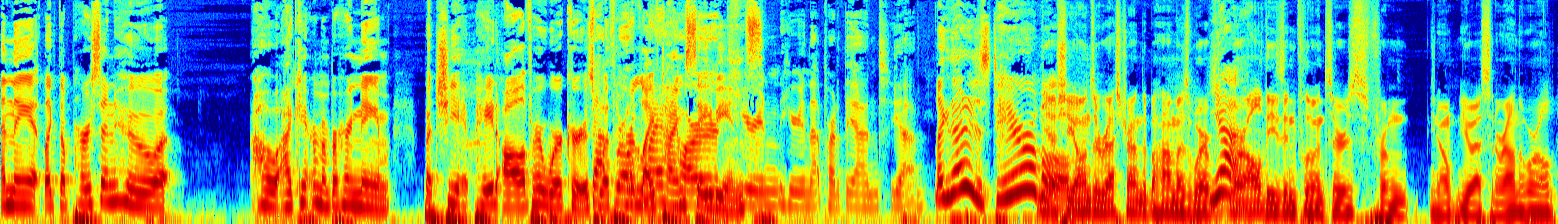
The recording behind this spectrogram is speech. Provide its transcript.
And they like the person who oh, I can't remember her name, but she paid all of her workers That with her broke my lifetime heart savings. Hearing, hearing that part at the end, yeah. like that is terrible. Yeah, she owns a restaurant in the Bahamas where Yeah. where all these influencers from you know U.S. and around the world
